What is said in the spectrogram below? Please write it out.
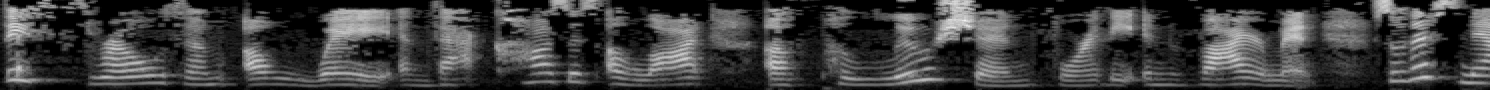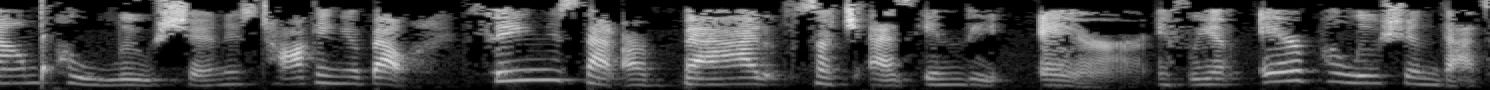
They throw them away and that causes a lot of pollution for the environment. So this noun pollution is talking about things that are bad, such as in the air. If we have air pollution, that's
